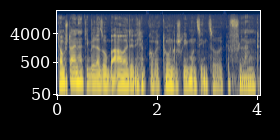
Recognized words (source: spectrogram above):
Tom Stein hat die Bilder so bearbeitet, ich habe Korrekturen geschrieben und sie ihm zurückgeflankt.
